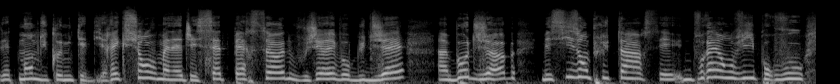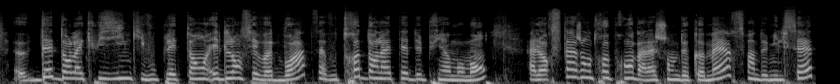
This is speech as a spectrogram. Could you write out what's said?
Vous êtes membre du comité de direction, vous managez sept personnes, vous gérez vos budgets. Un beau job, mais six ans plus tard, c'est une vraie envie pour vous euh, d'être dans la cuisine qui vous plaît tant et de lancer votre boîte. Ça vous trotte dans la tête depuis un moment. Alors, stage entreprendre à la Chambre de commerce, fin 2007,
